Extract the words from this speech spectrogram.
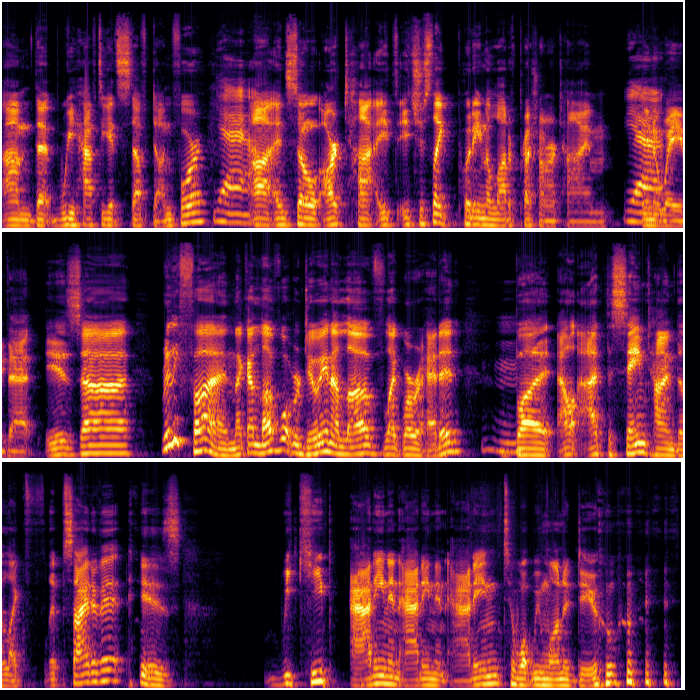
Um, that we have to get stuff done for. Yeah. Uh, and so our time, it's, it's just like putting a lot of pressure on our time Yeah. in a way that is uh, really fun. Like I love what we're doing. I love like where we're headed. Mhm. But I'll, at the same time, the like flip side of it is we keep adding and adding and adding to what we want to do.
